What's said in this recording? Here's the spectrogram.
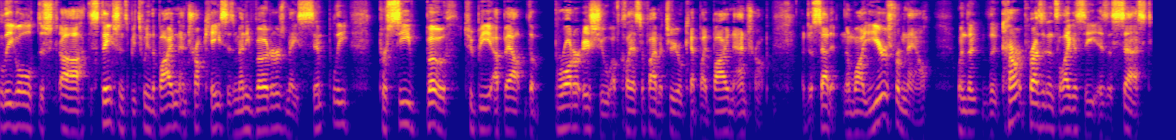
legal dis- uh, distinctions between the Biden and Trump cases, many voters may simply perceive both to be about the broader issue of classified material kept by Biden and Trump. I just said it. And while years from now, when the, the current president's legacy is assessed,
